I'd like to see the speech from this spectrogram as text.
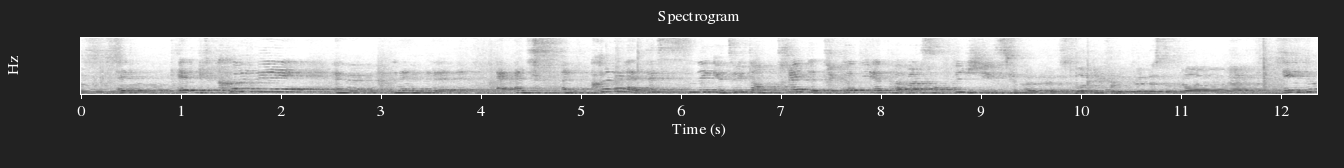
Elle, son. elle connaît, euh, la- la- elle, elle connaît la destinée que Dieu est en train de tricoter à travers son fils Jésus. Et là,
